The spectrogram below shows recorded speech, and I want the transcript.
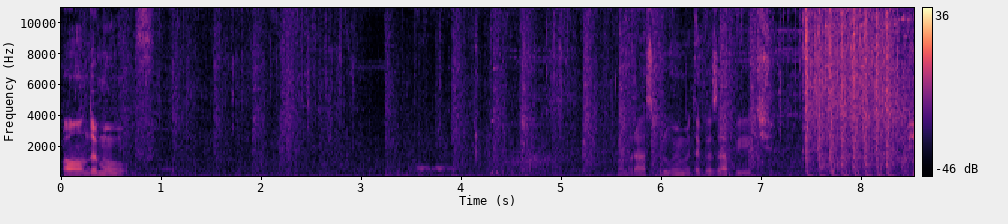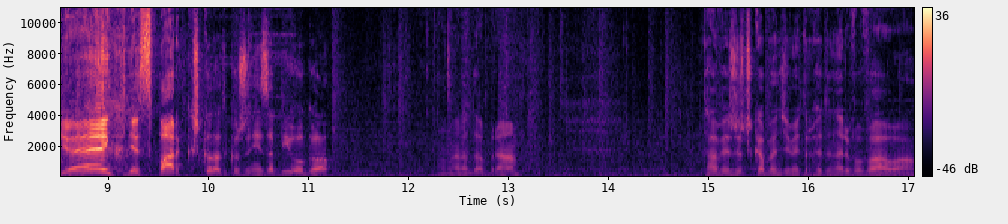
On the move. Dobra, spróbujmy tego zabić. Pięknie, Spark! Szkoda tylko, że nie zabiło go. No, Ale dobra. Ta wieżyczka będzie mnie trochę denerwowała.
